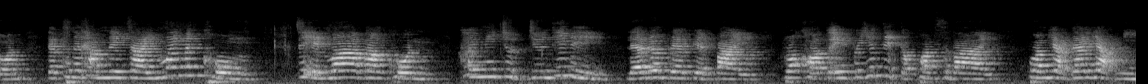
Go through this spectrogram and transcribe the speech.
อน แต่คุณธรรมในใจไม่มั่นคง จะเห็นว่าบางคน เคยมีจุดยืนที่ดี และเริ่มแปรเปลี่ยนไป เพราะขอตัวเองไปยึดติดกับความสบาย ความอยากได้อยากมี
